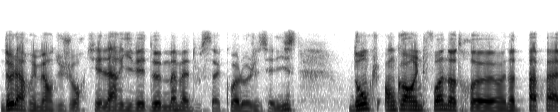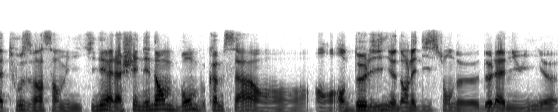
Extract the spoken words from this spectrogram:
de la rumeur du jour, qui est l'arrivée de Mamadou Sakho à l'OGC Nice. Donc, encore une fois, notre, euh, notre papa à tous, Vincent Munichini, a lâché une énorme bombe comme ça, en, deux lignes, dans l'édition de, la nuit. Euh,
